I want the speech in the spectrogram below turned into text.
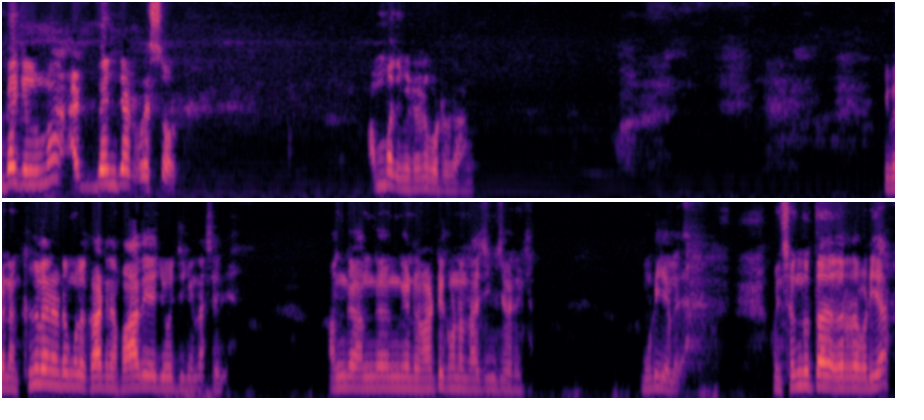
உடகில்ம அட்வென்ச்சர் ரெசார்ட் ஐம்பது மீட்டர்னு போட்டிருக்காங்க. இப்போ நான் கீழே நடு உங்களுக்கு காட்டின பாதையை ஜோதிச்சிங்கன்னா சரி. அங்கே அங்கே அங்கே காட்டி கொண்டு வந்தாச்சு இஞ்சி வரைக்கும். முடியலை. கொஞ்சம் செங்குத்தாக ஏறுறபடியாக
